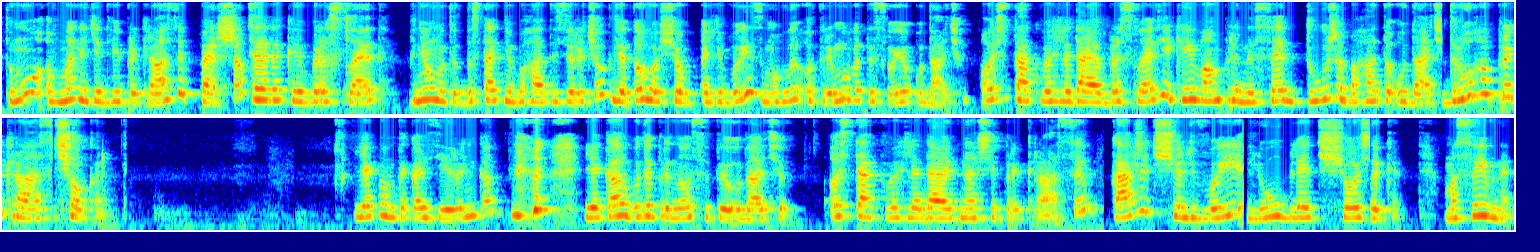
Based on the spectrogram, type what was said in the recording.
Тому в мене є дві прикраси. Перша це такий браслет. В ньому тут достатньо багато зірочок для того, щоб льви змогли отримувати свою удачу. Ось так виглядає браслет, який вам принесе дуже багато удачі. Друга прикраса чокер. Як вам така зіронька, яка буде приносити удачу? Ось так виглядають наші прикраси. Кажуть, що льви люблять щось таке масивне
